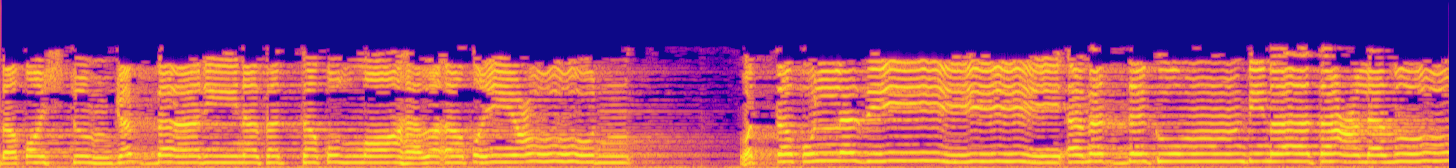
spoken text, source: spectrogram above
بطشتم جبارين فاتقوا الله وأطيعون واتقوا الذي أمدكم بما تعلمون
